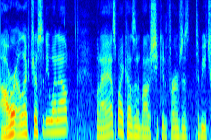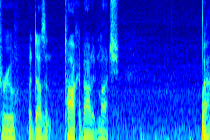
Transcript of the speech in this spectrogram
our electricity went out. When I asked my cousin about it, she confirms it to be true, but doesn't talk about it much. Wow.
